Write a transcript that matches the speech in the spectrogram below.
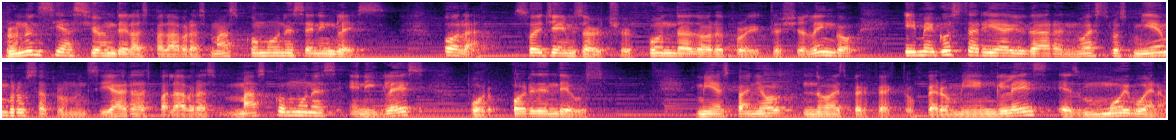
Pronunciación de las palabras más comunes en inglés. Hola, soy James Archer, fundador del proyecto Shelingo y me gustaría ayudar a nuestros miembros a pronunciar las palabras más comunes en inglés por orden de uso. Mi español no es perfecto, pero mi inglés es muy bueno.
